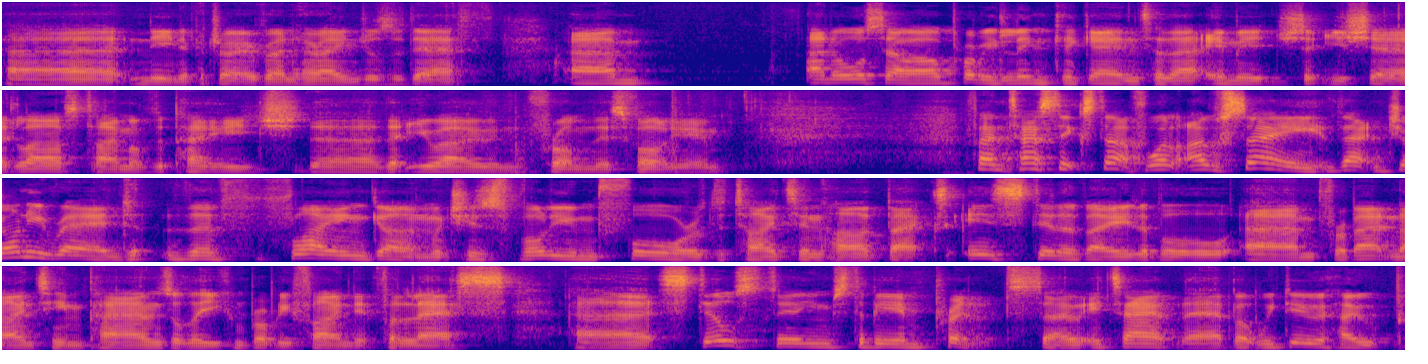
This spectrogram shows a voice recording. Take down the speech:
uh, uh Nina Petrova and her Angels of Death. Um, and also I'll probably link again to that image that you shared last time of the page uh, that you own from this volume. Fantastic stuff. Well, I'll say that Johnny Red, The Flying Gun, which is volume four of the Titan hardbacks, is still available um, for about £19, although you can probably find it for less. Uh, it still seems to be in print, so it's out there, but we do hope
